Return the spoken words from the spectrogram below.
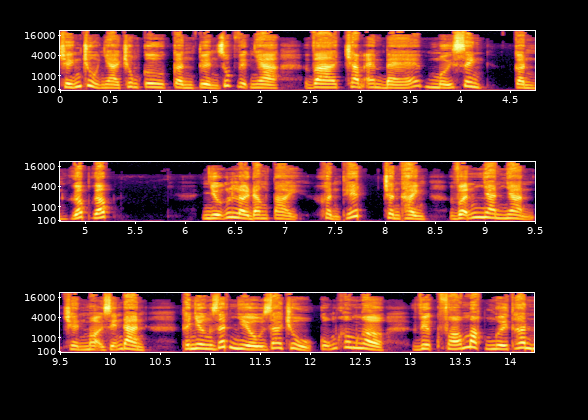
Chính chủ nhà chung cư cần tuyển giúp việc nhà và chăm em bé mới sinh cần gấp gấp. Những lời đăng tải khẩn thiết, chân thành vẫn nhan nhản trên mọi diễn đàn, thế nhưng rất nhiều gia chủ cũng không ngờ việc phó mặc người thân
